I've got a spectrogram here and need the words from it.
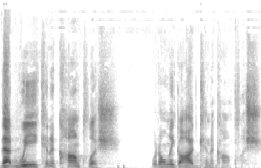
that we can accomplish what only God can accomplish.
